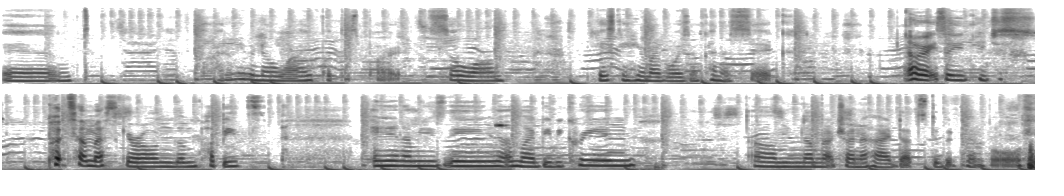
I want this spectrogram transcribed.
and I don't even know why I put this part it's so long. You guys can hear my voice, I'm kind of sick. Alright, so you, you just put some mascara on them puppies. And I'm using my BB cream. Um, I'm not trying to hide that stupid pimple.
